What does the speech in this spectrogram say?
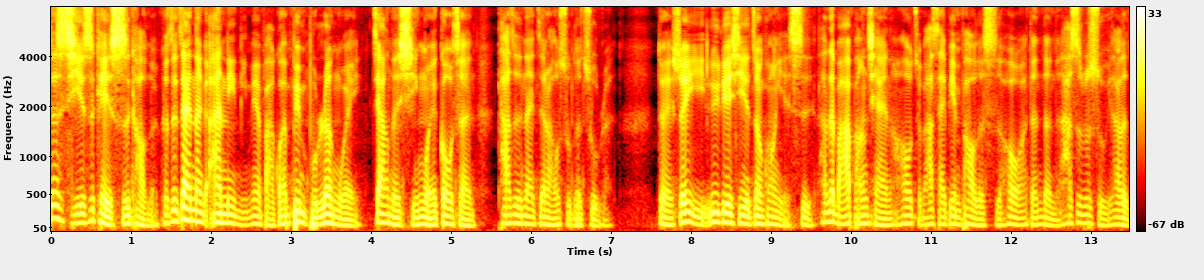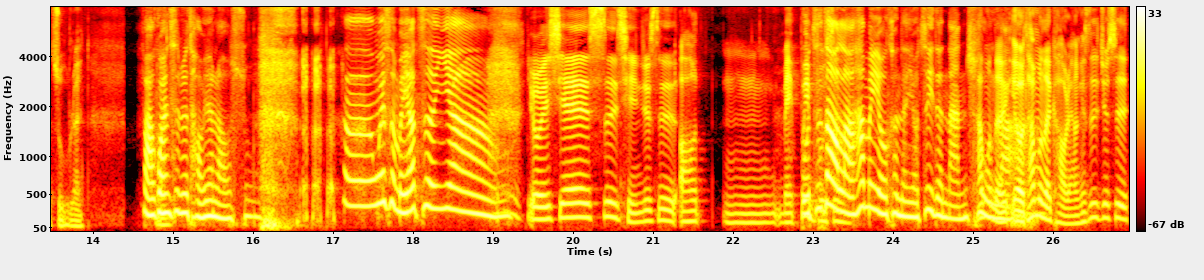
这是其实是可以思考的。可是，在那个案例里面，法官并不认为这样的行为构成他是那只老鼠的主人。对，所以以绿鬣蜥的状况也是，他在把它绑起来，然后嘴巴塞鞭炮的时候啊，等等的，他是不是属于它的主人？法官是不是讨厌老鼠？嗯，为什么要这样？有一些事情就是哦，嗯，没，我知道啦，他们有可能有自己的难处啦，他们的有他们的考量，可是就是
